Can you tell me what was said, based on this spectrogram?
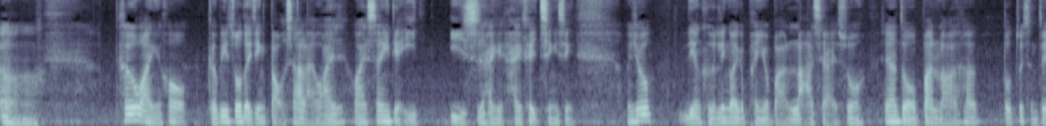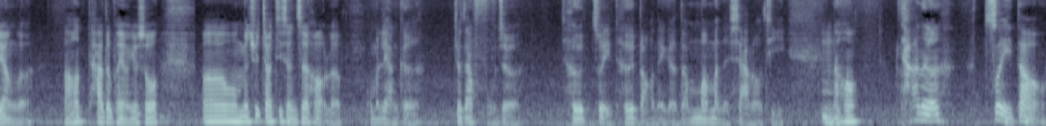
嗯嗯，喝完以后，隔壁桌的已经倒下来，我还我还剩一点意意识，还还可以清醒，我就联合另外一个朋友把他拉起来，说现在怎么办啦？他都醉成这样了。然后他的朋友就说，呃，我们去叫计程车好了。我们两个就这样扶着喝醉喝倒那个，然后慢慢的下楼梯。嗯然后他呢醉到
